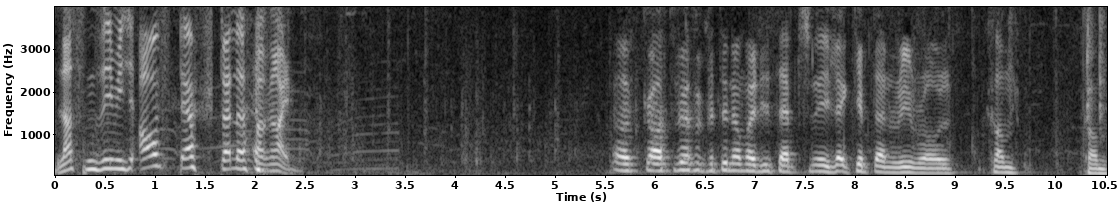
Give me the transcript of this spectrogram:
Lassen Sie mich auf der Stelle herein. Oh Gott, würfel bitte nochmal Deception. Ich geb da einen Reroll. Komm. Komm.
